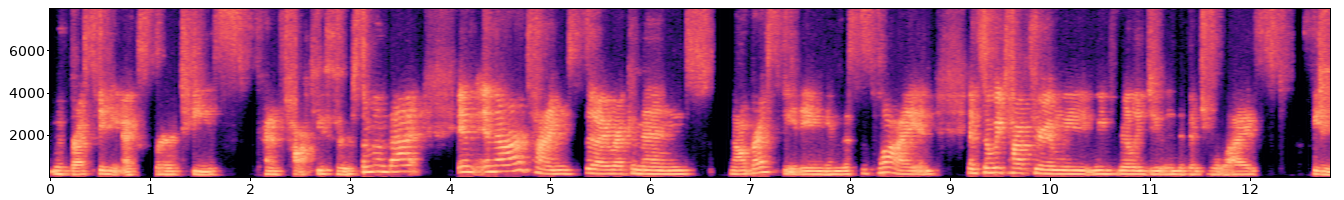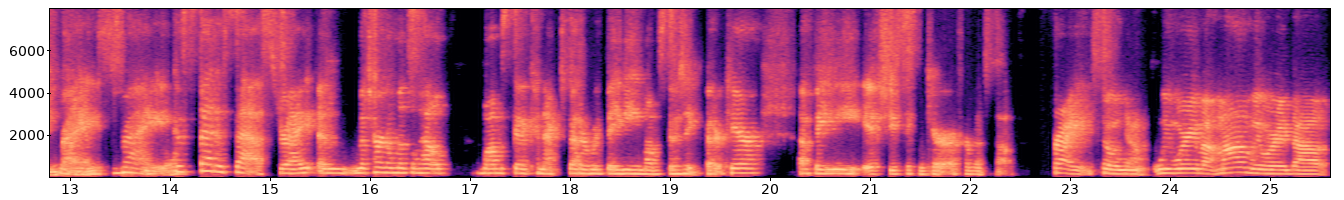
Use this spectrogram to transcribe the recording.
with breastfeeding expertise kind of talk you through some of that. And, and there are times that I recommend not breastfeeding and this is why. And and so we talk through and we we really do individualized feeding right right. because that is best right? And maternal mental health mom's going to connect better with baby mom's going to take better care of baby if she's taking care of her mental health. Right so yeah. we worry about mom we worry about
